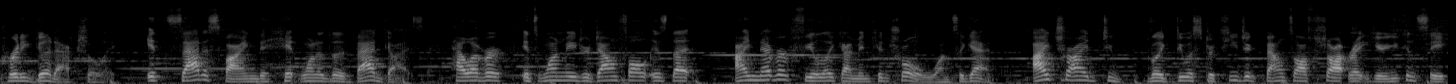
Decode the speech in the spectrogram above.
pretty good actually. It's satisfying to hit one of the bad guys. However, its one major downfall is that I never feel like I'm in control once again. I tried to like do a strategic bounce off shot right here, you can see,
